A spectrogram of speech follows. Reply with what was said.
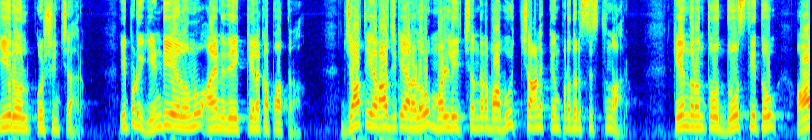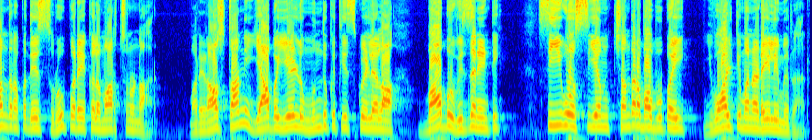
కీ రోల్ పోషించారు. ఇప్పుడు ఎన్డీఏలోనూ ఆయనదే కీలక పాత్ర. జాతీయ రాజకీయాలలో మళ్ళీ చంద్రబాబు చాణక్యం ప్రదర్శిస్తున్నారు. కేంద్రంతో దోస్తీతో ఆంధ్రప్రదేశ్ రూపురేఖలు మార్చనున్నారు. మరి రాష్ట్రాన్ని యాభై ఏళ్ళు ముందుకు తీసుకువెళ్ళేలా బాబు విజన్ ఏంటి? సీఈఓ సీఎం చంద్రబాబుపై ఇవాల్టి మన డైలీ మిర్రర్.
